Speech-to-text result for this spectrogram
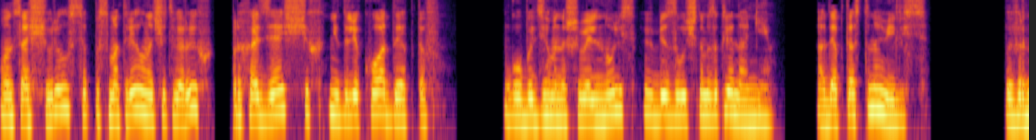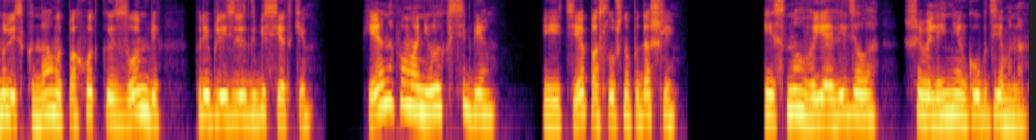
Он сощурился, посмотрел на четверых, проходящих недалеко адептов. Губы демона шевельнулись в беззвучном заклинании. Адепты остановились. Повернулись к нам и походкой зомби приблизились к беседке. Кена поманил их к себе, и те послушно подошли. И снова я видела шевеление губ демона.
